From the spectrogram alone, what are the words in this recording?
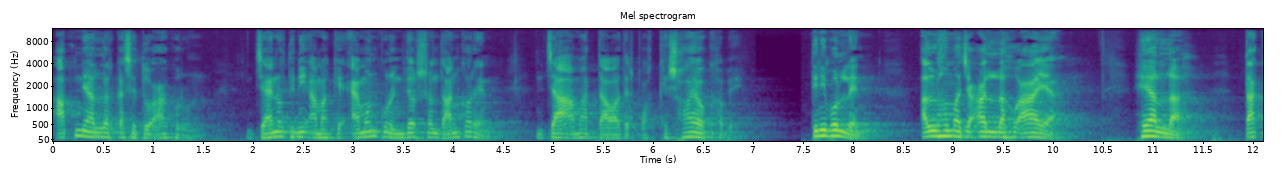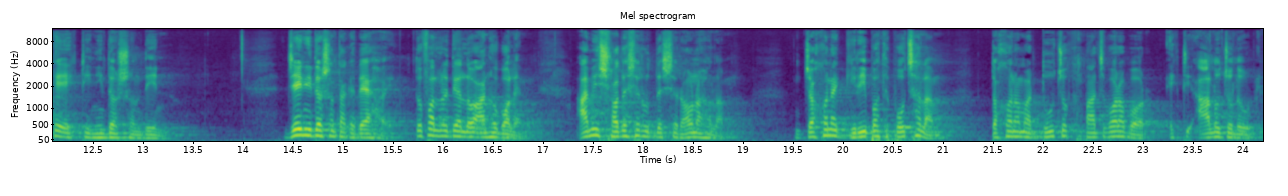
আপনি আল্লাহর কাছে দোয়া করুন, যেন তিনি আমাকে এমন কোনো নিদর্শন দান করেন, যা আমার দাওয়াতের পক্ষে সহায়ক হবে। তিনি বললেন আল্লাহমা জা আল্লাহ আয়া। হে আল্লাহ, তাকে একটি নিদর্শন দিন। যে নিদর্শন তাকে দেয়া হয়, তোফাল রদিয়াল্লাহ আনহু বলেন, আমি স্বদেশের উদ্দেশ্যে রওনা হলাম। যখন এক গিরিপথে পৌঁছালাম, তখন আমার দু চোখ মাঝ বরাবর একটি আলো জ্বলে উঠল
